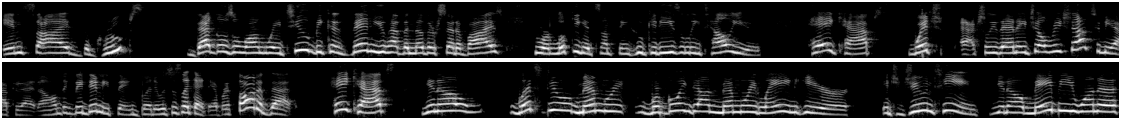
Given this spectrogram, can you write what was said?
inside the groups, that goes a long way too because then you have another set of eyes who are looking at something who could easily tell you, "Hey, Caps, which actually the NHL reached out to me after that. I don't think they did anything, but it was just like I never thought of that. Hey Caps, you know, let's do memory. We're going down memory lane here. It's Juneteenth. You know, maybe you want to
